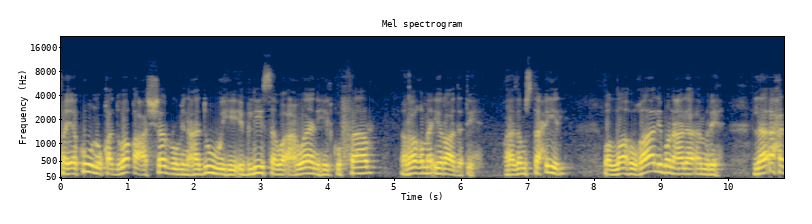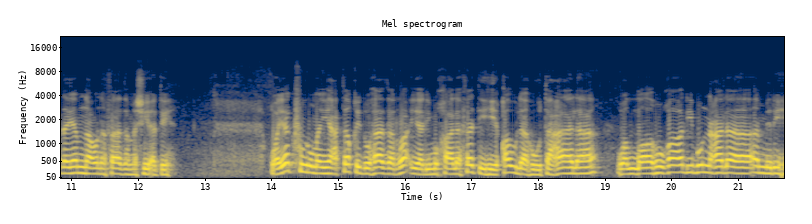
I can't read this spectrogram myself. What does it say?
فيكون قد وقع الشر من عدوه إبليس وأعوانه الكفار رغم إرادته. وهذا مستحيل. والله غالب على أمره. لا أحد يمنع نفاذ مشيئته. ويكفر من يعتقد هذا الرأي لمخالفته قوله تعالى والله غالب على أمره.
